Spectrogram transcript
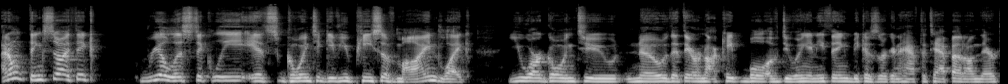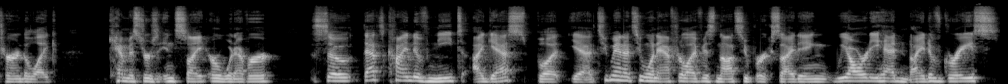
I don't think so. I think realistically, it's going to give you peace of mind. Like you are going to know that they are not capable of doing anything because they're going to have to tap out on their turn to like Chemister's Insight or whatever. So that's kind of neat, I guess. But yeah, two mana, two one afterlife is not super exciting. We already had Knight of Grace,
